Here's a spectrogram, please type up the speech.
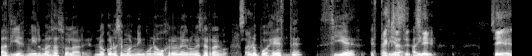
a 10.000 masas solares. No conocemos ningún agujero negro en ese rango. Bueno, pues este, si es, estaría ahí. Sí. Sí,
